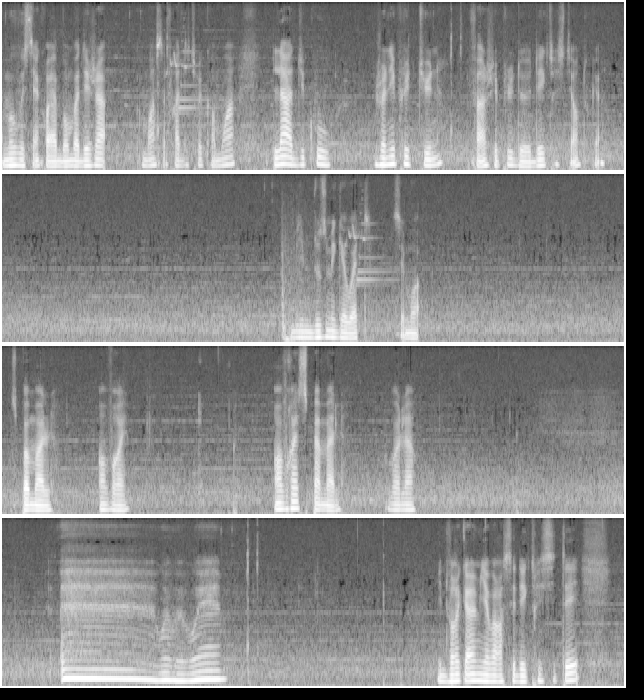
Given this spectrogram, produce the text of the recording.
un move aussi incroyable. Bon bah déjà, moins ça fera des trucs en moins. Là du coup, je n'ai plus de thunes. Enfin, j'ai plus d'électricité en tout cas. Bim, 12 mégawatts. C'est moi. C'est pas mal. En vrai. En vrai, c'est pas mal. Voilà. Euh, ouais, ouais, ouais. Il devrait quand même y avoir assez d'électricité.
